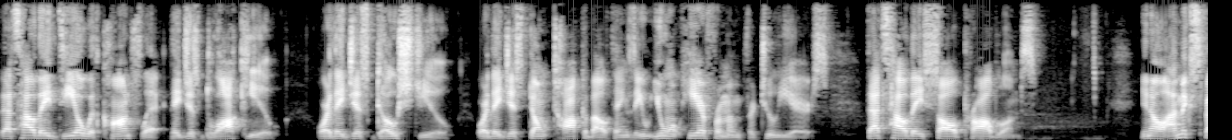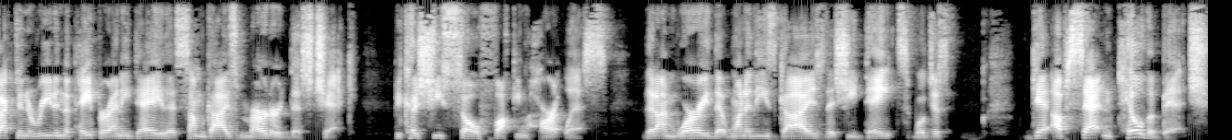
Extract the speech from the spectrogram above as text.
That's how they deal with conflict. They just block you, or they just ghost you, or they just don't talk about things. You, you won't hear from them for two years. That's how they solve problems. You know, I'm expecting to read in the paper any day that some guy's murdered this chick because she's so fucking heartless that I'm worried that one of these guys that she dates will just get upset and kill the bitch.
